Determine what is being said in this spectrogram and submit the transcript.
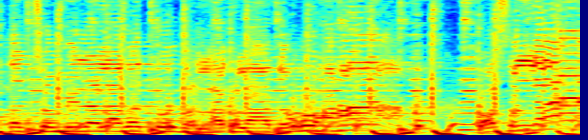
बहुत अच्छा मेला लागत तो भल्ला खिला दो हाँ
